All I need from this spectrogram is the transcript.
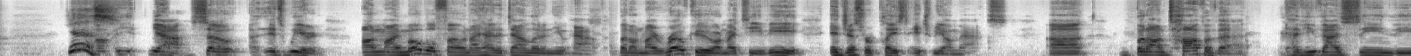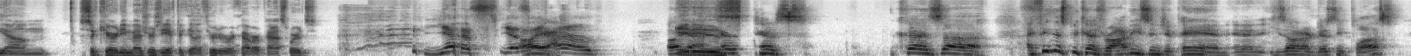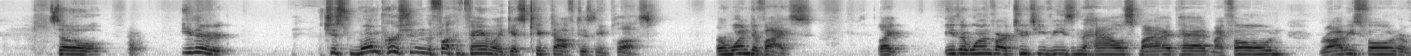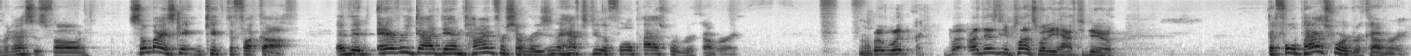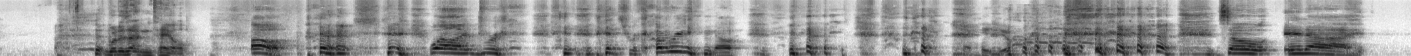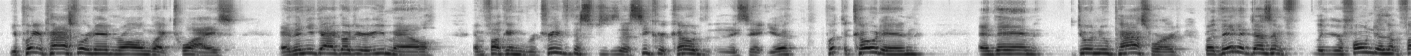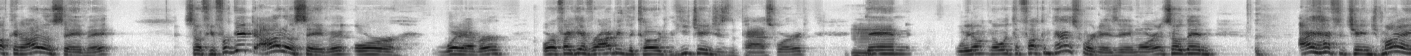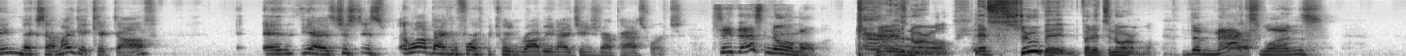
Yes. Uh, yeah. So uh, it's weird. On my mobile phone, I had to download a new app, but on my Roku, on my TV, it just replaced HBO Max. Uh, but on top of that, have you guys seen the um, security measures you have to go through to recover passwords? yes. Yes, oh, I yeah. have. Oh, it yeah. Because because uh, I think it's because Robbie's in Japan and he's on our Disney Plus. So either just one person in the fucking family gets kicked off Disney Plus or one device. Like either one of our two TVs in the house, my iPad, my phone, Robbie's phone, or Vanessa's phone, somebody's getting kicked the fuck off. And then every goddamn time, for some reason, they have to do the full password recovery. But what? But on Disney Plus, what do you have to do? The full password recovery. what does that entail? Oh, well, it re- it's recovery. No, I hate you. so it uh, you put your password in wrong like twice, and then you gotta go to your email and fucking retrieve the, the secret code that they sent you. Put the code in, and then do a new password. But then it doesn't. Your phone doesn't fucking autosave it. So if you forget to autosave it, or whatever. Or if I give Robbie the code and he changes the password, mm. then we don't know what the fucking password is anymore. And so then I have to change mine next time I get kicked off. And yeah, it's just it's a lot back and forth between Robbie and I changing our passwords. See, that's normal. that is normal. It's stupid, but it's normal. The Max ones,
